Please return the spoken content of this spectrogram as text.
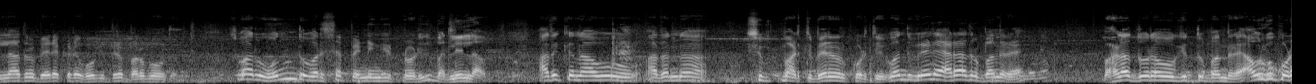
ಎಲ್ಲಾದರೂ ಬೇರೆ ಕಡೆ ಹೋಗಿದ್ದರೆ ಬರಬಹುದು ಅಂತ. ಸುಮಾರು ಒಂದು ವರ್ಷ ಪೆಂಡಿಂಗ್ ಇಟ್ಟು ನೋಡಿದ್ವಿ ಬರಲಿಲ್ಲ ಅವರು. ಅದಕ್ಕೆ ನಾವು ಅದನ್ನು ಶಿಫ್ಟ್ ಮಾಡ್ತೀವಿ, ಬೇರೆಯವ್ರಿಗೆ ಕೊಡ್ತೀವಿ. ಒಂದು ವೇಳೆ ಯಾರಾದರೂ ಬಂದರೆ, ಬಹಳ ದೂರ ಹೋಗಿದ್ದು ಬಂದರೆ ಅವ್ರಿಗೂ ಕೂಡ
